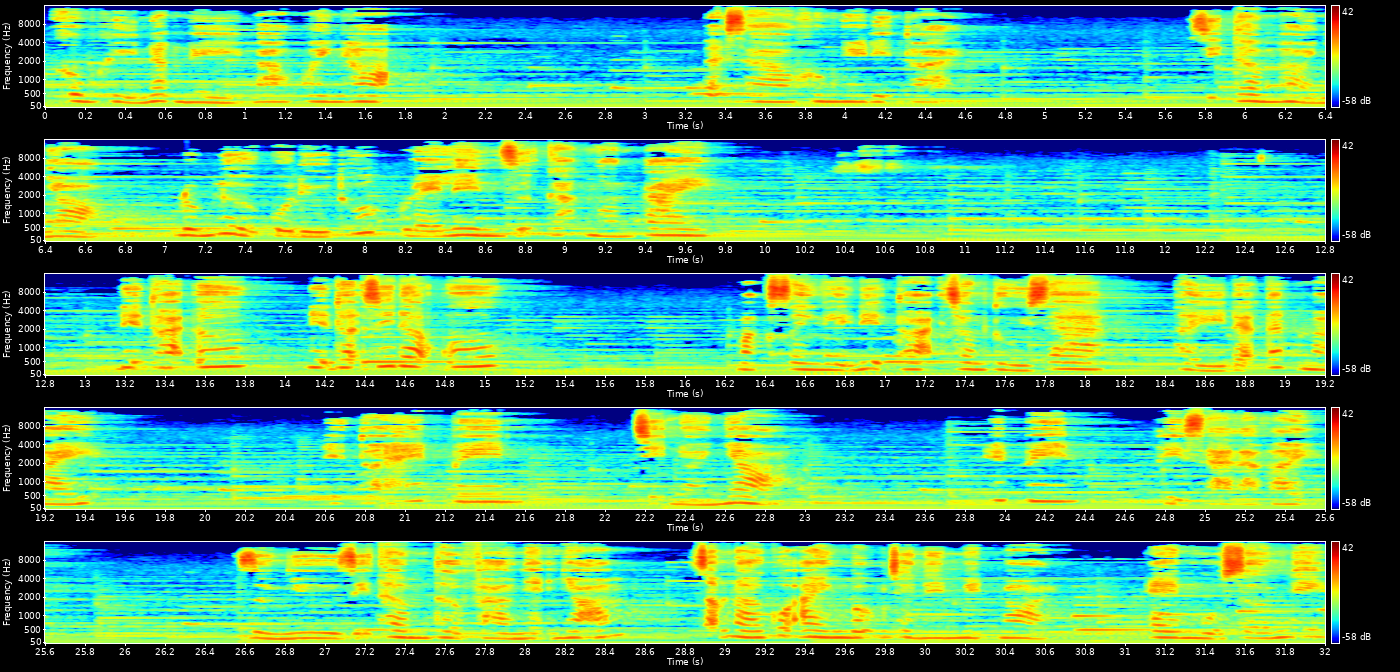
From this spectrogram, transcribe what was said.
Không khí nặng nề bao quanh họ. Tại sao không nghe điện thoại? Dị thâm hỏi nhỏ đốm lửa của điếu thuốc lóe lên giữa các ngón tay. Điện thoại ư? Điện thoại di động ư? Mặc xanh lấy điện thoại trong túi ra thấy đã tắt máy. Điện thoại hết pin. Chị nói nhỏ hết pin thì ra là vậy dường như dĩ thâm thở phào nhẹ nhõm, Giọng nói của anh bỗng trở nên mệt mỏi. Em ngủ sớm đi.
